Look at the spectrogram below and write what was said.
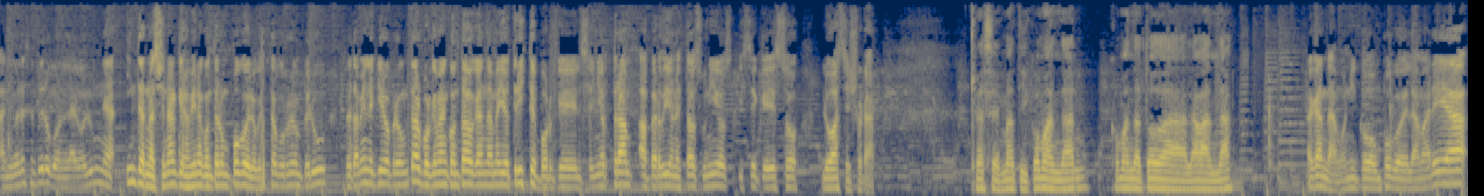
a Nicolás Santero con la columna internacional que nos viene a contar un poco de lo que está ocurriendo en Perú, pero también le quiero preguntar porque me han contado que anda medio triste porque el señor Trump ha perdido en Estados Unidos y sé que eso lo hace llorar. ¿Qué haces, Mati? ¿Cómo andan? ¿Cómo anda toda la banda? Acá andamos, Nico, un poco de la marea,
